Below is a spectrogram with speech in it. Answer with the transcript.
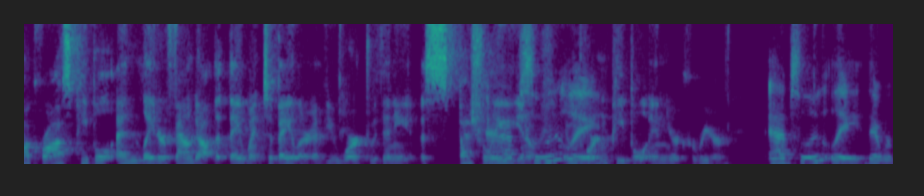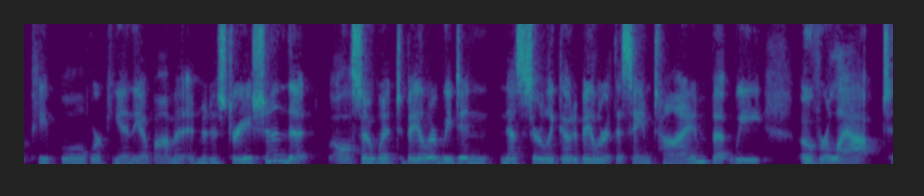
across people and later found out that they went to Baylor? Have you worked with any especially you know Absolutely. important people in your career? Absolutely. There were people working in the Obama administration that also went to Baylor. We didn't necessarily go to Baylor at the same time, but we overlapped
